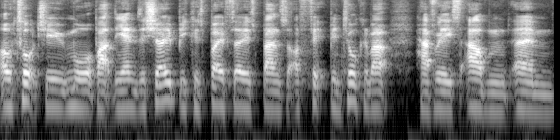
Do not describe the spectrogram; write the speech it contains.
I'll talk to you more about at the end of the show because both those bands that I've been talking about have released album. Um,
